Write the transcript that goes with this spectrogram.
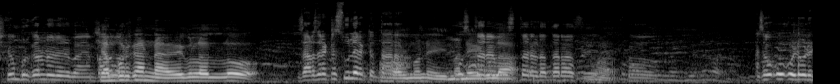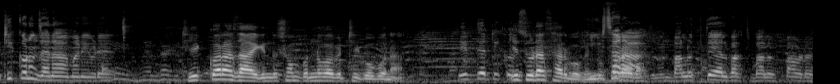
শ্যাম্পুর কারণে না রে ভাই শ্যাম্পুর না এগুলো হলো যার যার একটা চুলের একটা ধারা হরমোনে মানে এগুলা একটা ধারা আছে। হ্যাঁ। আচ্ছা ওটা ওটা ঠিক করুন যায় না মানে ওটা ঠিক করা যায় কিন্তু সম্পূর্ণভাবে ঠিক হব না। কিছুটা ছাড়বো কিন্তু ভালো তেল ভালো পাউডার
